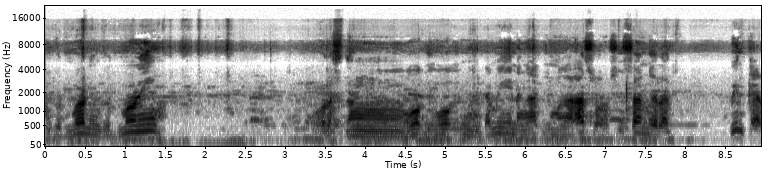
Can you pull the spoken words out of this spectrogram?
Good morning, good morning. Oras ng walking-walking kami ng aking mga aso, si Summer at Winter.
